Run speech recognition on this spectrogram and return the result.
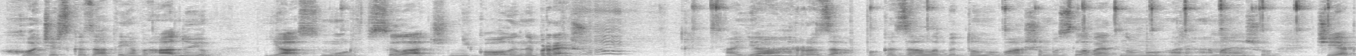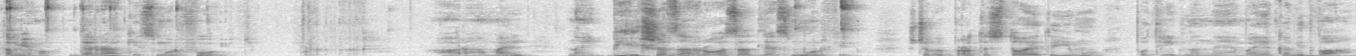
Хочеш сказати, я вигадую? Я смурф силач, ніколи не брешу. А я, гроза, показала би тому вашому славетному Гаргамешу, чи як там його, дераки смурфують. Гаргамель найбільша загроза для смурфів. Щоб протистояти йому, потрібна неабияка відвага.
